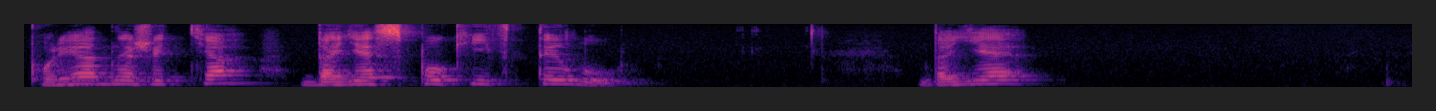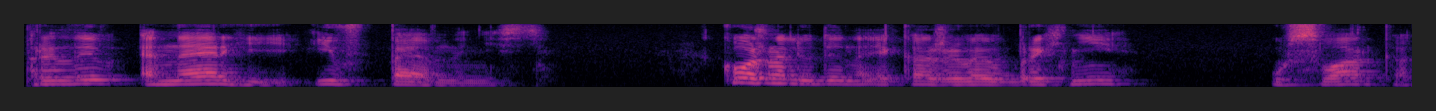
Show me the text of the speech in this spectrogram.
Порядне життя дає спокій в тилу, дає прилив енергії і впевненість. Кожна людина, яка живе в брехні, у сварках,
